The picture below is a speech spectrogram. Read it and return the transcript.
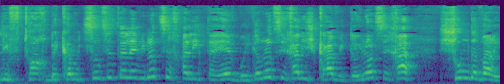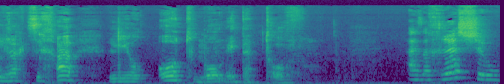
לפתוח בקמצוץ את הלב. היא לא צריכה להתאהב בו, היא גם לא צריכה לשכב איתו, היא לא צריכה שום דבר, היא רק צריכה לראות בו את הטוב. אז אחרי שהוא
